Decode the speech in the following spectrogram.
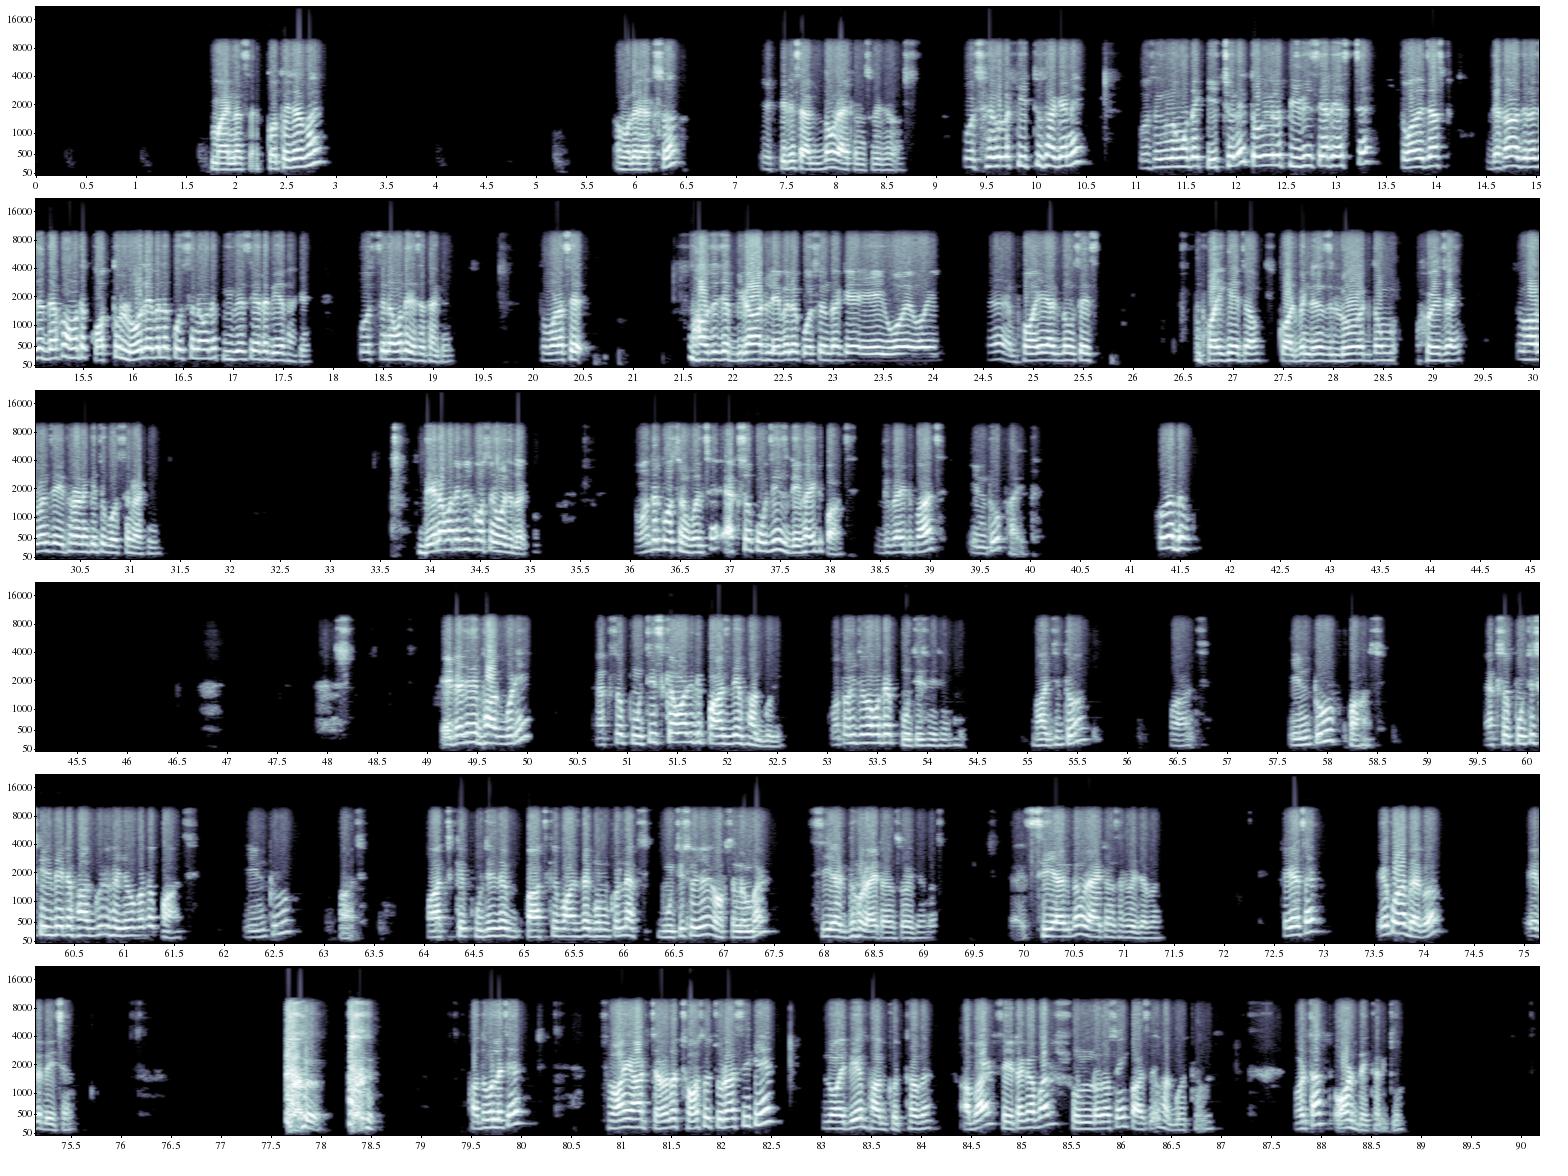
মাইনাস এক। কত যাবে? আমাদের একশো একত্রিশ, একদম রাইট আনসার হয়ে যাবে। কোশ্চেনগুলো কিচ্ছু থাকেনি। কোশ্চেনগুলোর মধ্যে কিচ্ছু নেই। তবে এগুলো প্রিভিয়াস ইয়ারে এসছে। তোমাদের জাস্ট দেখানো যেটা দেখো আমাদের কত লো লেভেলের কোশ্চেন আমাদের প্রিভিয়াস ইয়ারে দিয়ে থাকে। কোশ্চেন আমাদের এসে থাকে। তোমরা সে ভাবছ যে বিরাট লেভেলের কোশ্চেন থাকে, এই ওই ওই হ্যাঁ ভয়ে একদম সে ভয় খেয়ে যাও কনফিডেন্স লো একদম হয়ে যায়। তো ভাবলাম যে, এই ধরনের কিছু কোশ্চেন রাখি। দেন আমাদের কি কোশ্চেন বলছে দেখো? আমাদের কোশ্চেন বলছে, একশো পঁচিশ ডিভাইড পাঁচ ডিভাইড পাঁচ ইন্টু ফাইভ করে দাও এটা যদি ভাগ করি, একশো পঁচিশকে আমরা যদি পাঁচ দিয়ে ভাগ করি, কত হয়ে যাবে আমাদের পঁচিশ হয়ে যাবে। ভাজিত পাঁচ ইন্টু পাঁচ। একশো পঁচিশকে যদি এটা ভাগ করি, হয়ে যাবে কত? পাঁচ ইন্টু পাঁচ। পাঁচকে পঁচিশ দিয়ে, পাঁচকে পাঁচ দিয়ে গুণ করলে একশো পঁচিশ হয়ে যাবে। অপশন নাম্বার সি একদম রাইট আনসার হয়ে যাবে। সি একদম রাইট আনসার হয়ে যাবে। ঠিক আছে? এরপরে দেখো, এটা দিয়েছে। কত বলেছে? ছয় আট চার, অর্থাৎ ছশো চুরাশিকে নয় দিয়ে ভাগ করতে হবে। আবার সেটাকে আবার শূন্য দশমিক পাঁচ দিয়ে ভাগ করতে হবে। অর্থাৎ অর্ধেক আর কি।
